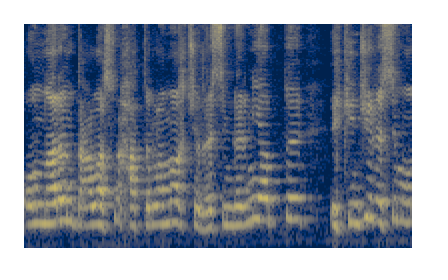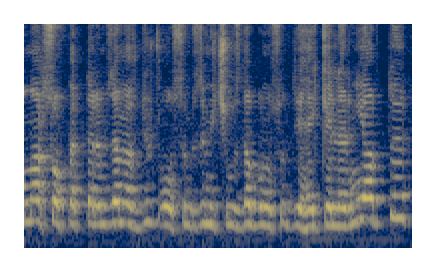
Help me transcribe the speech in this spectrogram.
onların davasını hatırlamak için resimlerini yaptı. İkinci resim onlar sohbetlerimize mevcut olsun, bizim içimizde bulunsun diye heykellerini yaptı.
